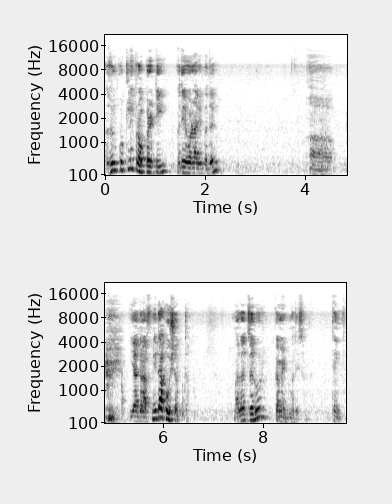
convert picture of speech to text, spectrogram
अजून कुठली प्रॉपर्टी मध्ये होणारे बदल या ग्राफने दाखवू शकता. मला जरूर कमेंटमध्ये सांगा. थँक्यू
